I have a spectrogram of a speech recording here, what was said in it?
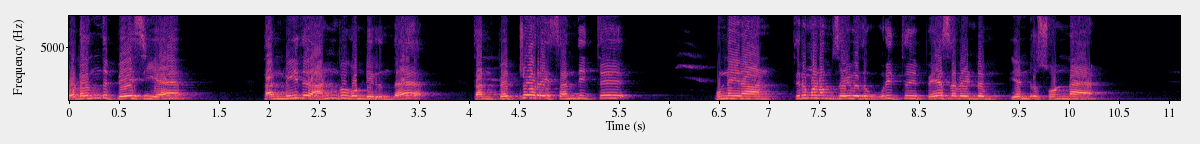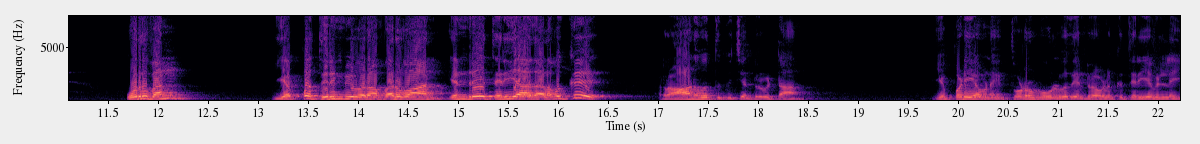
தொடர்ந்து பேசிய தன் மீது அன்பு கொண்டிருந்த தன் பெற்றோரை சந்தித்து உன்னை நான் திருமணம் செய்வது குறித்து பேச வேண்டும் என்று சொன்ன ஒருவன் எப்ப திரும்பி வர வருவான் என்றே தெரியாத அளவுக்கு இராணுவத்துக்கு சென்று விட்டான். எப்படி அவனை தொடர்பு கொள்வது என்று அவளுக்கு தெரியவில்லை.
